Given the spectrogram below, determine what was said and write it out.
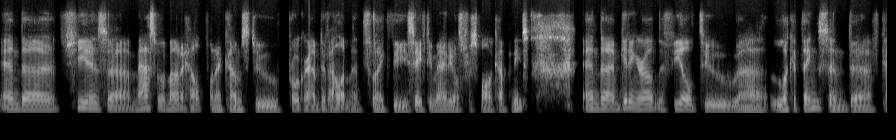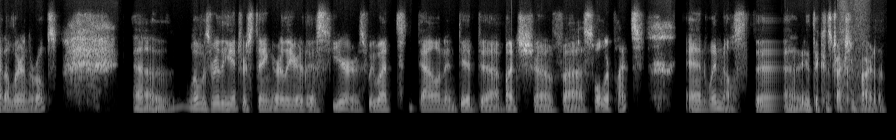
and uh, she is a massive amount of help when it comes to program development, like the safety manuals for small companies. And I'm getting her out in the field to uh, look at things and uh, kind of learn the ropes. Uh, what was really interesting earlier this year is we went down and did a bunch of uh, solar plants and windmills, the uh, the construction part of them.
